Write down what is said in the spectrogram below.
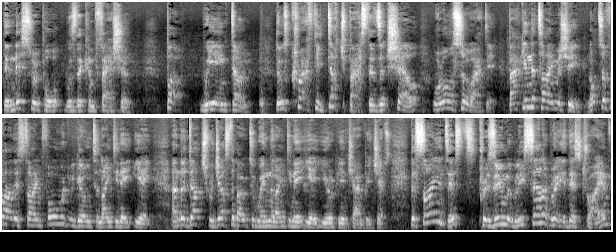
then this report was the confession. But we ain't done. Those crafty Dutch bastards at Shell were also at it. Back in the time machine, not so far this time, forward we go to 1988, and the Dutch were just about to win the 1988 European Championships. The scientists presumably celebrated this triumph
